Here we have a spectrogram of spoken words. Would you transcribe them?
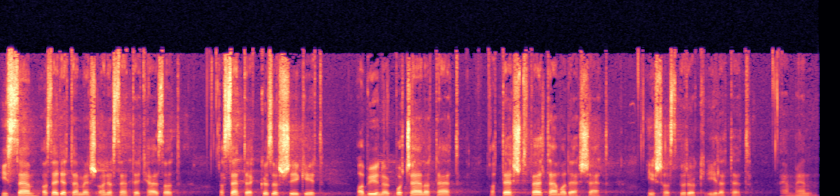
hiszem az egyetemes Anyaszent Egyházat, a szentek közösségét, a bűnök bocsánatát, a test feltámadását és az örök életet. Amen.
